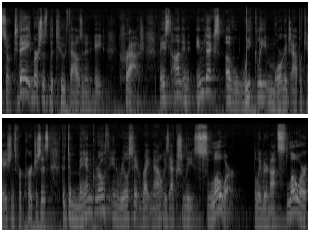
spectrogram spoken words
So today versus the 2008 crash. Based on an index of weekly mortgage applications for purchases, the demand growth in real estate right now is actually slower believe it or not, slower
